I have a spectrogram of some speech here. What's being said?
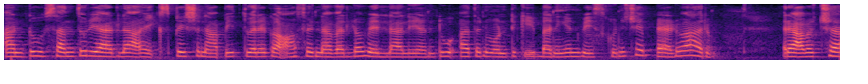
అంటూ సంతూర్ యార్డ్ల ఎక్స్ప్రెషన్ ఆపి త్వరగా హాఫ్ అన్ అవర్లో వెళ్ళాలి అంటూ అతను ఒంటికి బనియన్ వేసుకుని చెప్పాడు ఆరు. రావచ్చా?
